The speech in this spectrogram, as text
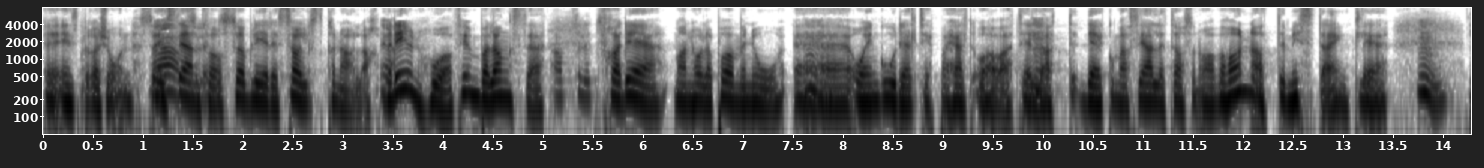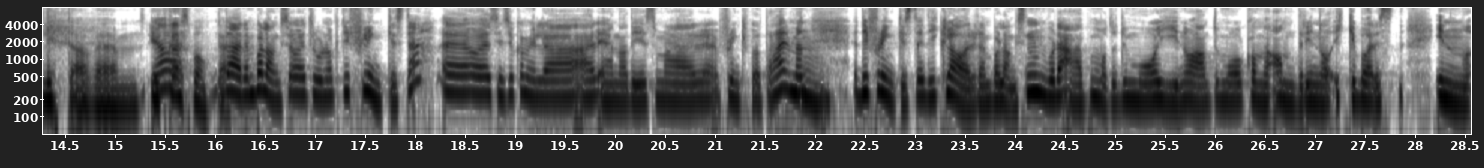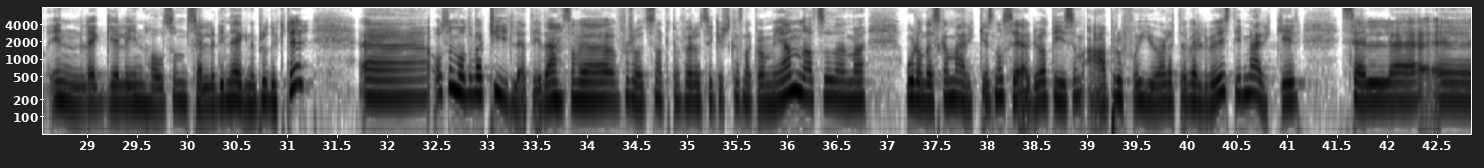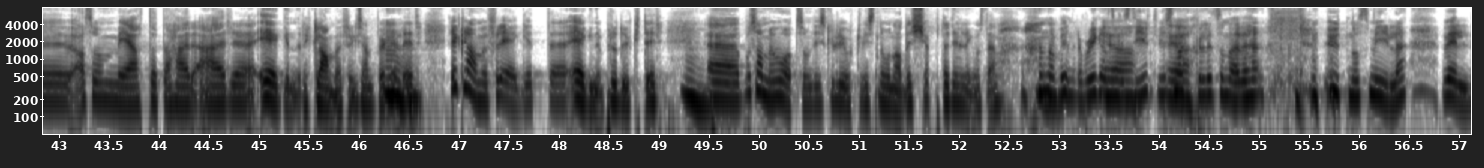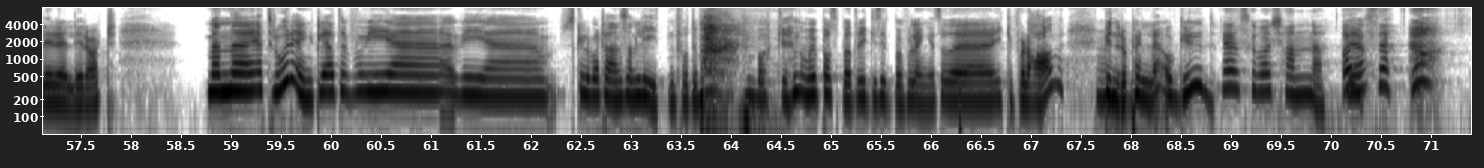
inspirasjon. Så Ja, istedenfor så blir det salgskanaler. Ja. Men det er jo en hårfin balanse Absolutt. fra det man holder på med nå, eh, og en god del tipper helt over til Mm. at det kommersielle tar sånn overhånd at det mister egentlig litt av eh, Ja, utgangspunktet. det er en balanse, og jeg tror nok de flinkeste, eh, og jeg syns jo Camilla er en av de som er flinke på dette her, men Mm. de flinkeste de klarer den balansen, hvor det er på en måte du må gi noe annet, du må komme med andre innhold, ikke bare innlegg eller innhold som selger dine egne produkter. Eh, og så må det være tydelighet i det, som vi har for så vidt snakket om før og sikkert skal snakke om igjen. altså det med Hvordan det skal merkes. Nå ser du at de som er proffe og gjør dette veldig bevisst, de merker selv eh, altså med at dette her er eh, egenreklame, f.eks., eksempel eller reklame for eget, eh, egne produkter. Eh, på samme måte som de skulle gjort hvis noen hadde kjøpt et innlegg hos dem. Nå begynner det å bli ganske Ja, styrt. Vi ja. snakker litt sånn der uten å smile. Veldig, veldig rart. Men eh, jeg tror egentlig at vi, eh, vi eh, skulle bare ta en sånn liten fot i bakken. Nå må vi passe på at vi ikke sitter på for lenge, så det ikke får det av. Begynner å pelle. Å, gud! Jeg skulle bare kjenne. Oi, Ja. se.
